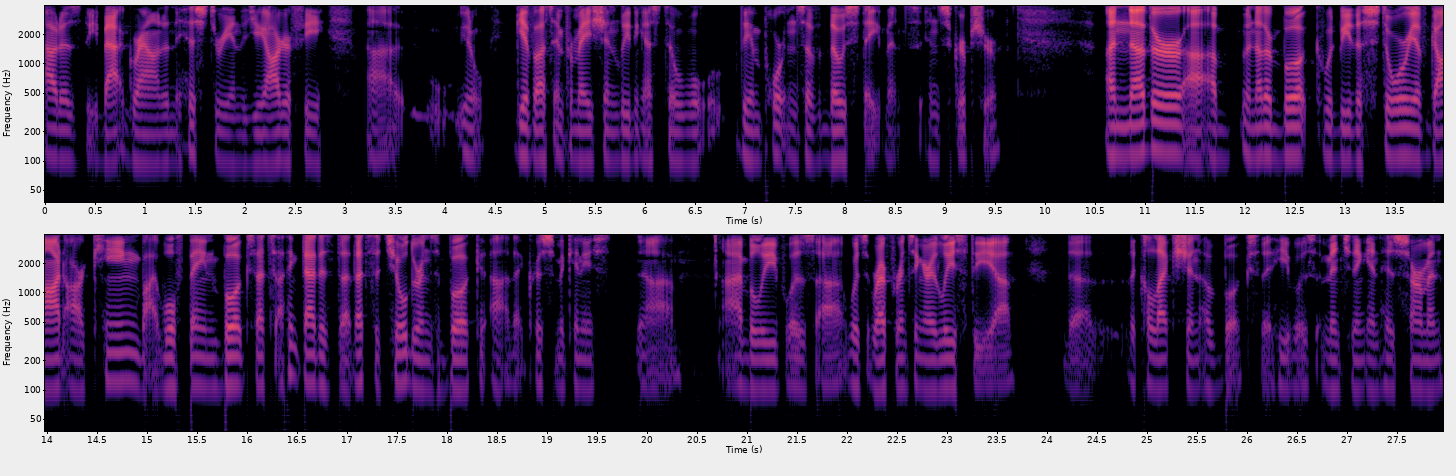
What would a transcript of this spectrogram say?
how does the background and the history and the geography, uh, you know, give us information leading us to w- the importance of those statements in Scripture. Another uh, another book would be the Story of God Our King by Wolfbane Books. That's I think that is the that's the children's book uh, that Chris McKinney, uh, I believe, was uh, was referencing, or at least the uh, the the collection of books that he was mentioning in his sermon.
